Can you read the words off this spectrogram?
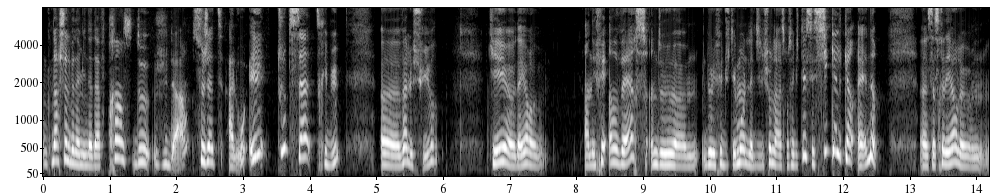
donc Narshon Ben Aminadav, prince de Juda, se jette à l'eau et toute sa tribu euh, va le suivre, qui est euh, d'ailleurs un effet inverse de, de l'effet du témoin de la dilution de la responsabilité. C'est si quelqu'un aide, ça serait d'ailleurs le,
